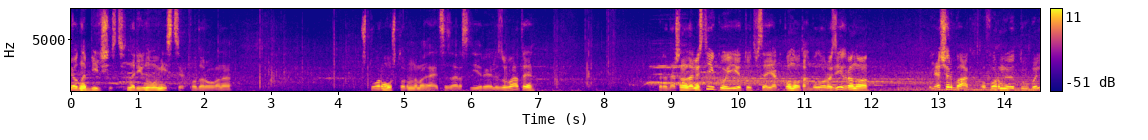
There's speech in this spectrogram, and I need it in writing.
Ще одна більшість на рівному місці подарована шторму. Шторм намагається зараз її реалізувати. Передача на дальню стійку, і тут все як по нотах було розіграно. Ілля Щербак оформлює дубль.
